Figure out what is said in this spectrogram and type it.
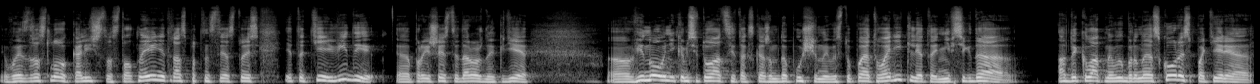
возросло количество столкновений транспортных средств. То есть, это те виды э, происшествий дорожных, где э, виновником ситуации, так скажем, допущенной выступает водитель. Это не всегда адекватно выбранная скорость, потеря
